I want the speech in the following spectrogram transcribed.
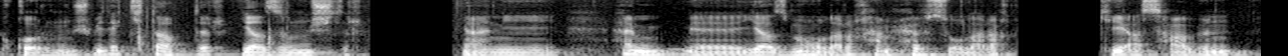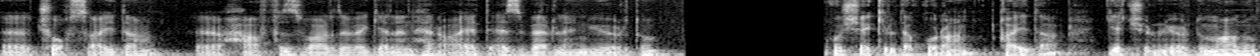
korunmuş. Bir de kitaptır, yazılmıştır. Yani hem e, yazma olarak hem hıfz olarak ki ashabın e, çok sayıda e, hafız vardı ve gelen her ayet ezberleniyordu. O şekilde Kur'an kayda geçiriliyordu. Malum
